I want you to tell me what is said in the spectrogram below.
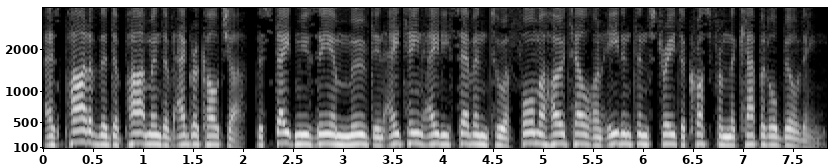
As part of the Department of Agriculture, the State Museum moved in 1887 to a former hotel on Edenton Street across from the Capitol building.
